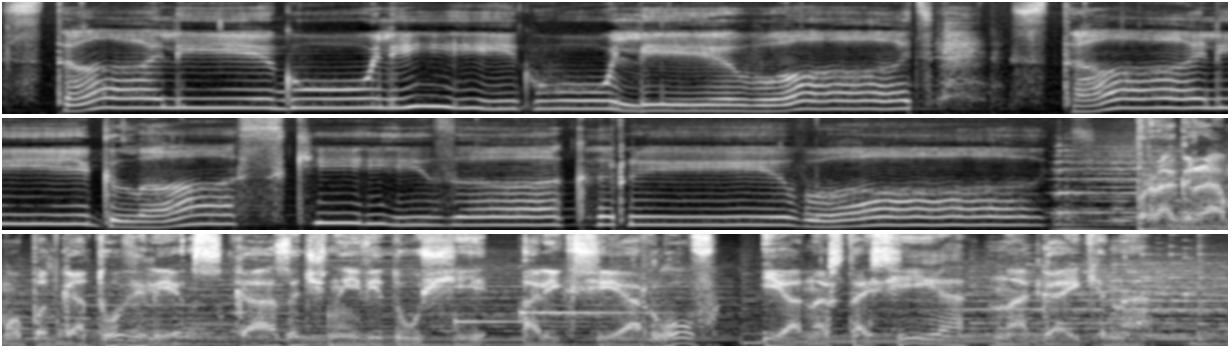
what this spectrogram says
Стали гули гулевать, Стали глазки закрывать. Программу подготовили сказочные ведущие Алексей Орлов и Анастасия Нагайкина.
